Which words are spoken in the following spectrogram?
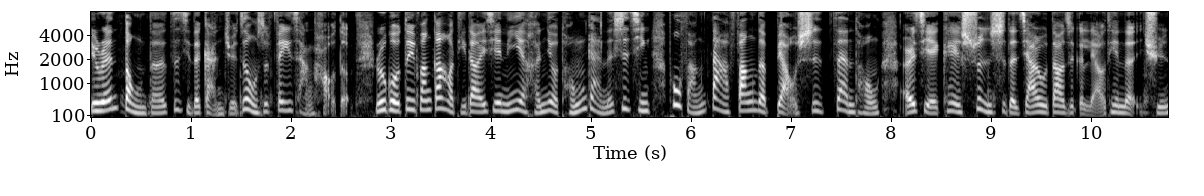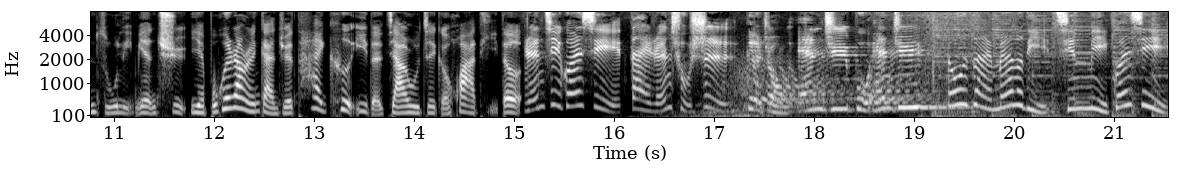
有人懂得自己的感觉，这种是非常好的。如果对方刚好提到一些你也很有同感的事情，不妨大方的表示赞同，而且可以顺势的加入到这个聊天的群组里面去，也不会让人感觉太刻意的加入这个话题的。人际关系、待人处事，各种 NG 不 NG 都在 Melody 亲密关系。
